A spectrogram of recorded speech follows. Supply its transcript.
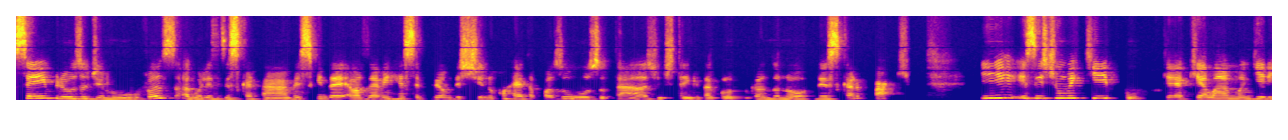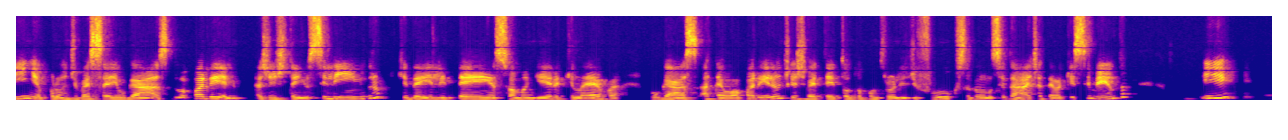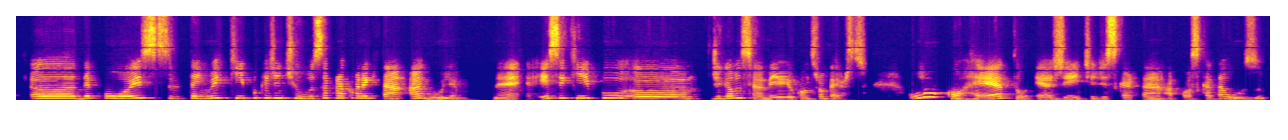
Sempre uso de luvas, agulhas descartáveis, que elas devem receber um destino correto após o uso, tá? A gente tem que estar tá colocando no descarpac. E existe um equipo, que é aquela mangueirinha por onde vai sair o gás do aparelho. A gente tem o cilindro, que daí ele tem a sua mangueira que leva o gás até o aparelho, onde a gente vai ter todo o controle de fluxo, velocidade, até o aquecimento. E Uh, depois tem o equipo que a gente usa para conectar a agulha, né? Esse equipo, uh, digamos assim, é meio controverso. O correto é a gente descartar após cada uso.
